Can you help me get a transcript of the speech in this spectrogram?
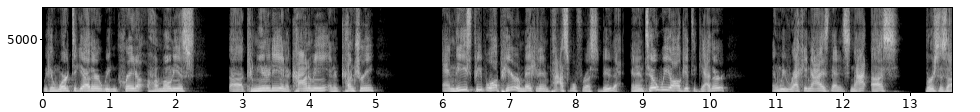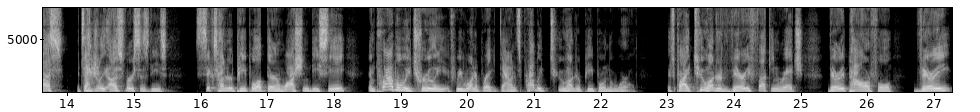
We can work together. We can create a harmonious uh, community and economy and a country. And these people up here are making it impossible for us to do that. And until we all get together and we recognize that it's not us versus us, it's actually us versus these 600 people up there in Washington, D.C. And probably truly, if we want to break it down, it's probably 200 people in the world. It's probably 200 very fucking rich, very powerful, very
